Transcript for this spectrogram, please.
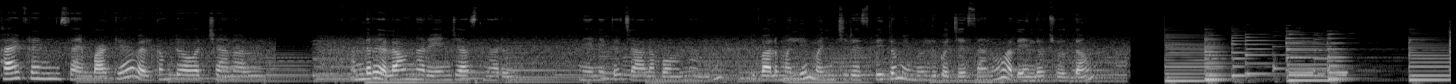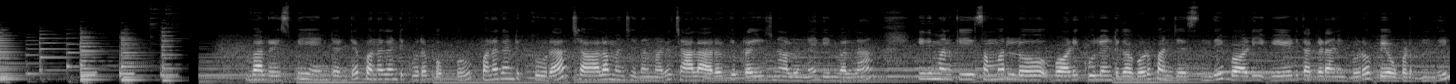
Hi friends I'm Bhagya. Welcome to our channel. అందరూ ఎలా ఉన్నారు? ఏం చేస్తున్నారు? నేనైతే చాలా బాగున్నాను. ఇవాళ మళ్ళీ మంచి రెసిపీతో మీ ముందుకు వచ్చేసాను. అదేందో చూద్దాం. ఇవాళ రెసిపీ ఏంటంటే పొనగంటి కూర పప్పు. పొనగంటి కూర చాలా మంచిదన్నమాట. చాలా ఆరోగ్య ప్రయోజనాలు ఉన్నాయి దీనివల్ల. ఇది మనకి సమ్మర్లో బాడీ కూలెంట్గా కూడా పనిచేస్తుంది. బాడీ వేడి తగ్గడానికి కూడా ఉపయోగపడుతుంది.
